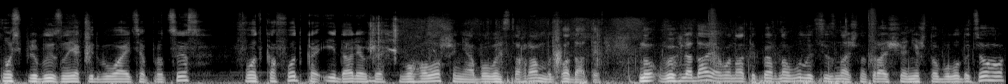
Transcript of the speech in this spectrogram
Ось приблизно як відбувається процес. Фотка-фотка і далі вже в оголошення або в інстаграм викладати. Ну, виглядає вона тепер на вулиці значно краще, ніж то було до цього.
